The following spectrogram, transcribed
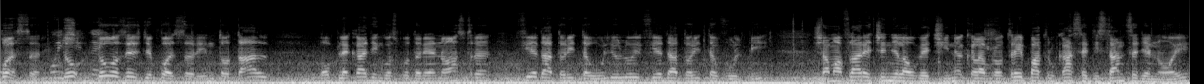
păsări, Pui și Do- găini. 20 de păsări în total, au plecat din gospodăria noastră, fie datorită uliului, fie datorită vulpii și am aflat recent de la o vecină că la vreo 3-4 case distanță de noi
